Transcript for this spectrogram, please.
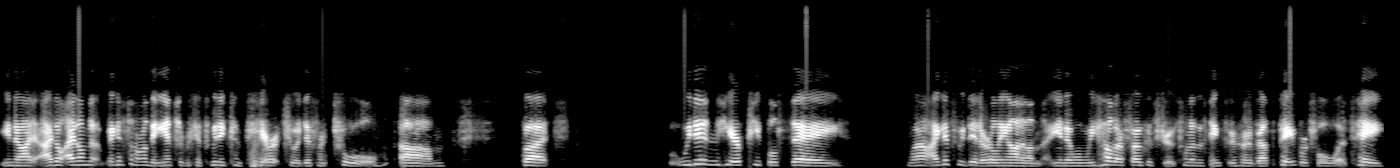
you know, I, I, don't, I don't know. I guess I don't know the answer because we didn't compare it to a different tool. Um, but we didn't hear people say, well, I guess we did early on. on you know, when we held our focus groups, one of the things we heard about the paper tool was, hey,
